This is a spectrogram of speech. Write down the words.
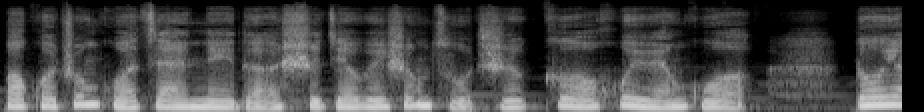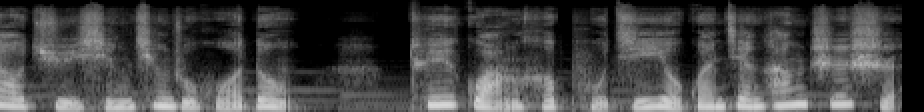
包括中国在内的世界卫生组织各会员国。都要举行庆祝活动，推广和普及有关健康知识，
